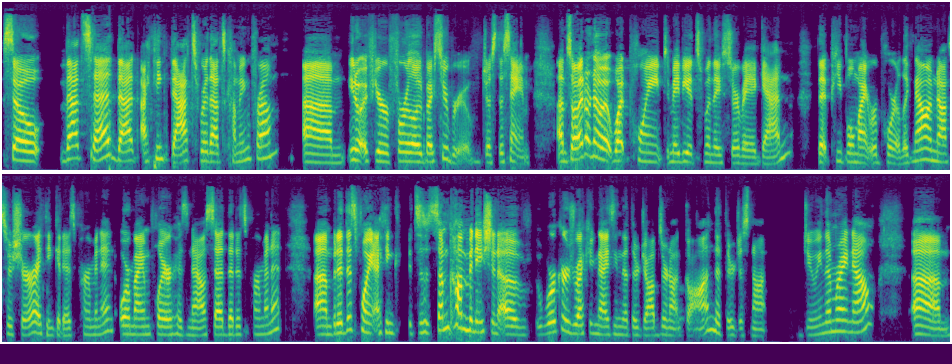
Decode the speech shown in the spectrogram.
so that said, that I think that's where that's coming from um, you know, if you're furloughed by Subaru, just the same. Um, so I don't know at what point, maybe it's when they survey again, that people might report, like, now I'm not so sure. I think it is permanent, or my employer has now said that it's permanent. Um, but at this point, I think it's a, some combination of workers recognizing that their jobs are not gone, that they're just not doing them right now. Um,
